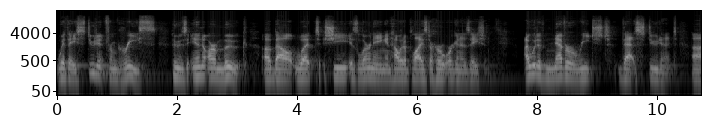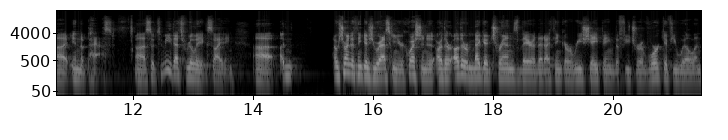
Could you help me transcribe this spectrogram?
with a student from Greece who's in our MOOC about what she is learning and how it applies to her organization. I would have never reached that student uh, in the past. Uh, so to me, that's really exciting. Uh, I was trying to think as you were asking your question, are there other mega trends there that I think are reshaping the future of work, if you will? And,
